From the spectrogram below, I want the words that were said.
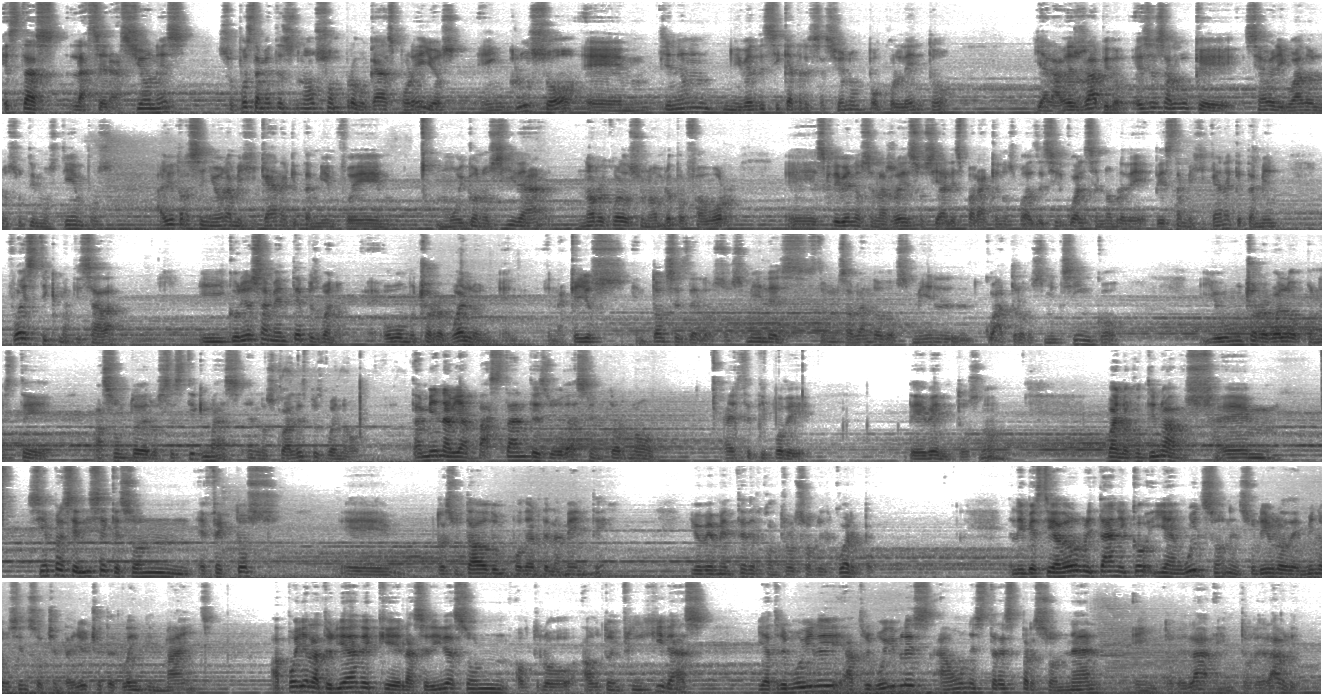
estas laceraciones supuestamente no son provocadas por ellos e incluso em, tienen un nivel de cicatrización un poco lento y a la vez rápido. Eso es algo que se ha averiguado en los últimos tiempos. Hay otra señora mexicana que también fue muy conocida, no recuerdo su nombre, por favor, eh, escríbenos en las redes sociales para que nos puedas decir cuál es el nombre de, esta mexicana que también fue estigmatizada. Y curiosamente, pues bueno, eh, hubo mucho revuelo en, en aquellos entonces de los 2000, estamos hablando 2004, 2005, y hubo mucho revuelo con este asunto de los estigmas, en los cuales, pues bueno, también había bastantes dudas en torno a este tipo de, de eventos, ¿no? Bueno, continuamos. Em, siempre se dice que son efectos eh, resultado de un poder de la mente y obviamente del control sobre el cuerpo. El investigador británico Ian Wilson, en su libro de 1988, The Blinding Mind, apoya la teoría de que las heridas son auto, autoinfligidas y atribuibles a un estrés personal e intolerable.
